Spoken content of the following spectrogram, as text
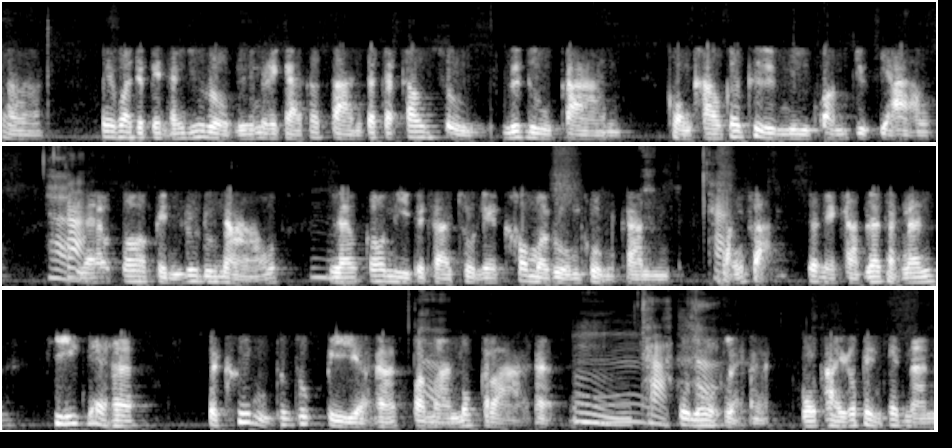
เอ่อไม่ว่าจะเป็นทั้งยุโรปหรืออเมริกาก็ตามก็จะเข้าสู่ฤดูกาลของเขาก็คือมีความหยุดยาวค่ะค่ะแล้วก็เป็นฤดูหนาวอืมแล้วก็มีประชาชนเนี่ยเข้ามารวมกลุ่มกันค่ะสังสรรค์ใช่ไหมครับ แล้วจากนั้นพีคเนี่ยฮะ จะขึ้นทุกๆ ปีอะฮะประมาณมกราฮะอืมค่ะทั่วโลกเลยฮะของไทยก็เป็นเช่นนั้น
